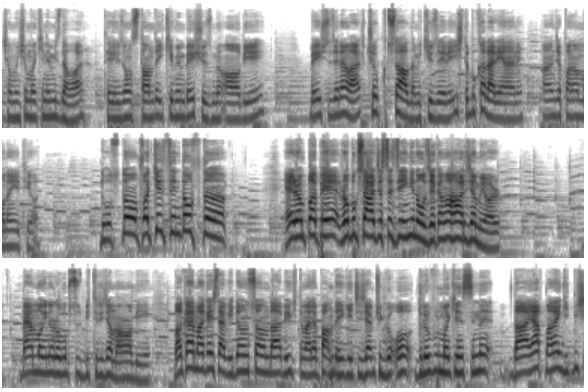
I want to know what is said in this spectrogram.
Çamaşır makinemiz de var. Televizyon standı 2500 mü abi? 500'e ne var? Çöp kutusu aldım 250. İşte bu kadar yani. Anca param buna yetiyor. Dostum fakirsin dostum. Aaron Pape Robux harcasa zengin olacak ama harcamıyor. Ben bu oyunu Robux'suz bitireceğim abi. Bakalım arkadaşlar videonun sonunda büyük ihtimalle Panda'yı geçeceğim. Çünkü o dropper makinesini daha yapmadan gitmiş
